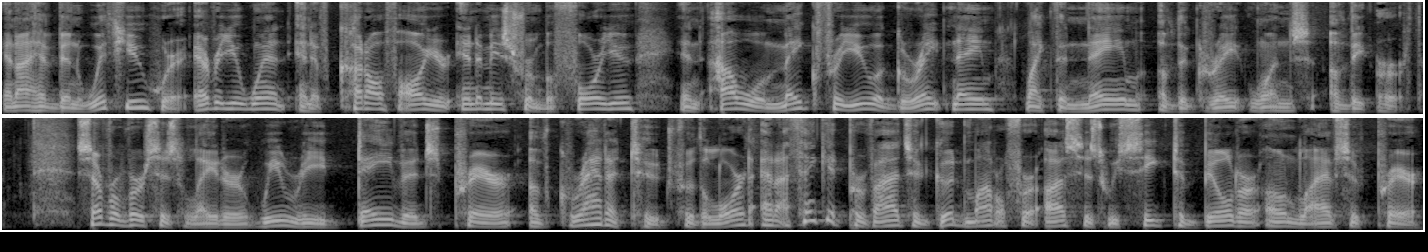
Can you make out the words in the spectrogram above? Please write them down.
And I have been with you wherever you went, and have cut off all your enemies from before you, and I will make for you a great name, like the name of the great ones of the earth. Several verses later, we read David's prayer of gratitude for the Lord, and I think it provides a good model for us as we seek to build our own lives of prayer.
